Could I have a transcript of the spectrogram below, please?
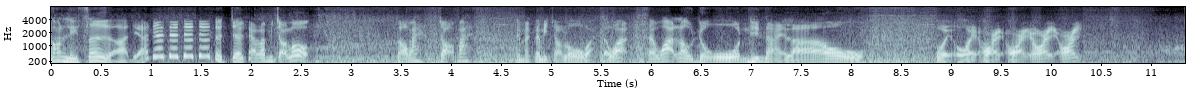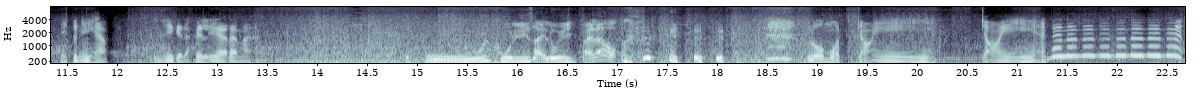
ก้อนเลเซอร์เหรอเดี๋ยวเดี๋ยวเดี๋ยวเดี๋ยวเดี๋ยวเจอกันเรามีเจาะโล่เจาะไปเจาะไปเดี๋ยวมันก็มีเจาะโล่ว่ะแต่ว่าแต่ว่าเราโดนที่ไหนแล้วโอ้ยโอ้ยโอ้ยโอ้ยโอ้ยโอ้ยไอตัวนี้ครับนี่กระดาษเฟเลียก็ได้มา โอ้โหคูรีสายลุยไปแล้ว โลหมดจ่อยจ่อยนั่นนั่นนั่นนั่น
